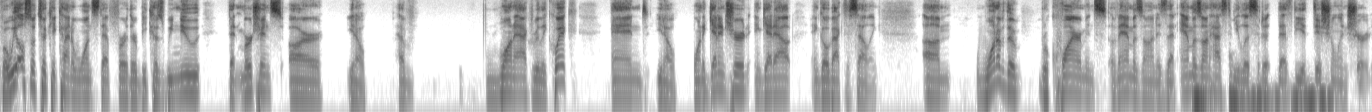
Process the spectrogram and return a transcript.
But we also took it kind of one step further because we knew that merchants are you know have want to act really quick and you know want to get insured and get out and go back to selling. Um, one of the requirements of Amazon is that Amazon has to be listed as the additional insured.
